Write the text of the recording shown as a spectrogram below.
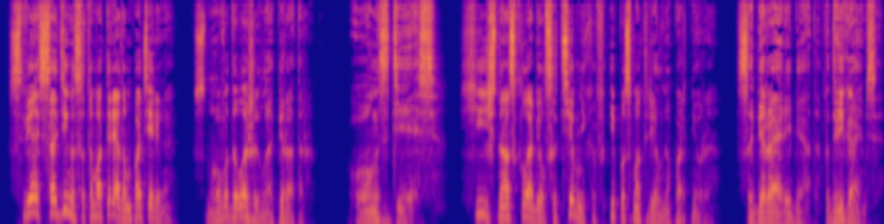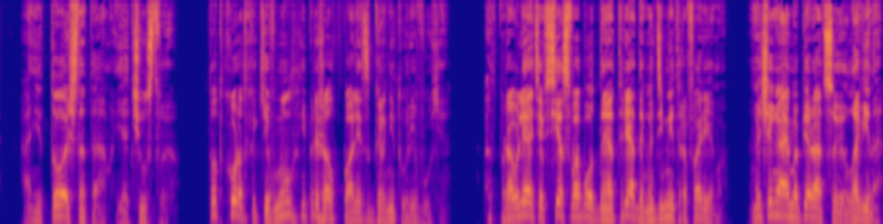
Связь с одиннадцатым отрядом потеряна. Снова доложила оператор. «Он здесь!» Хищно осклабился Темников и посмотрел на партнера. «Собирай, ребят, выдвигаемся. Они точно там, я чувствую». Тот коротко кивнул и прижал палец к гарнитуре в ухе. «Отправляйте все свободные отряды на Димитров-арену. Начинаем операцию «Лавина».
